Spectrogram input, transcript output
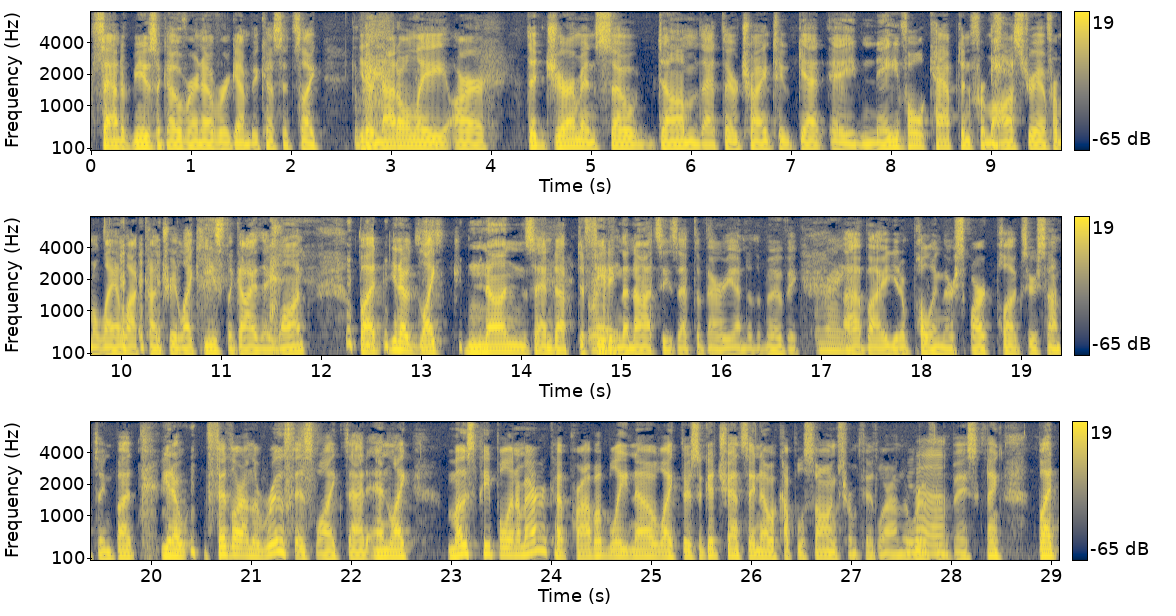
Sound of Music over and over again because it's like, you know, not only are the Germans so dumb that they're trying to get a naval captain from Austria, from a landlocked country, like he's the guy they want. But, you know, like nuns end up defeating Right. the Nazis at the very end of the movie Right. uh, by you know pulling their spark plugs or something. But you know, Fiddler on the Roof is like that, and like most people in America probably know. Like, there's a good chance they know a couple of songs from Fiddler on the Roof and the basic thing. But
